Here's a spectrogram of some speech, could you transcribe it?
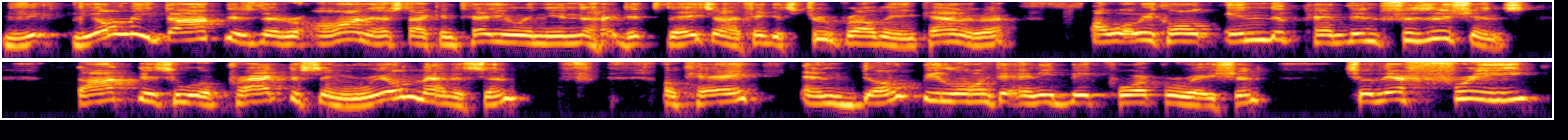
the, the only doctors that are honest, I can tell you in the United States, and I think it's true probably in Canada, are what we call independent physicians. Doctors who are practicing real medicine, okay, and don't belong to any big corporation. So they're free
